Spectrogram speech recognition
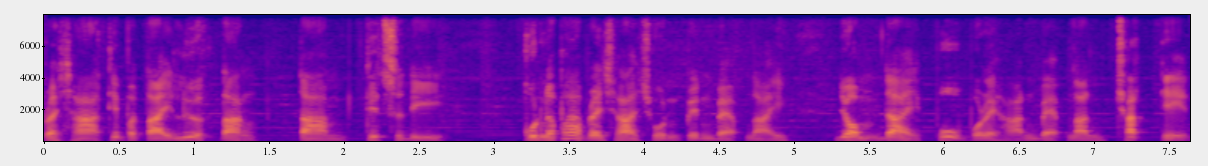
ประชาธิปไตยเลือกตั้งตามทฤษฎี คุณภาพประชาชนเป็นแบบไหน ย่อมได้ผู้บริหารแบบนั้นชัดเจน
